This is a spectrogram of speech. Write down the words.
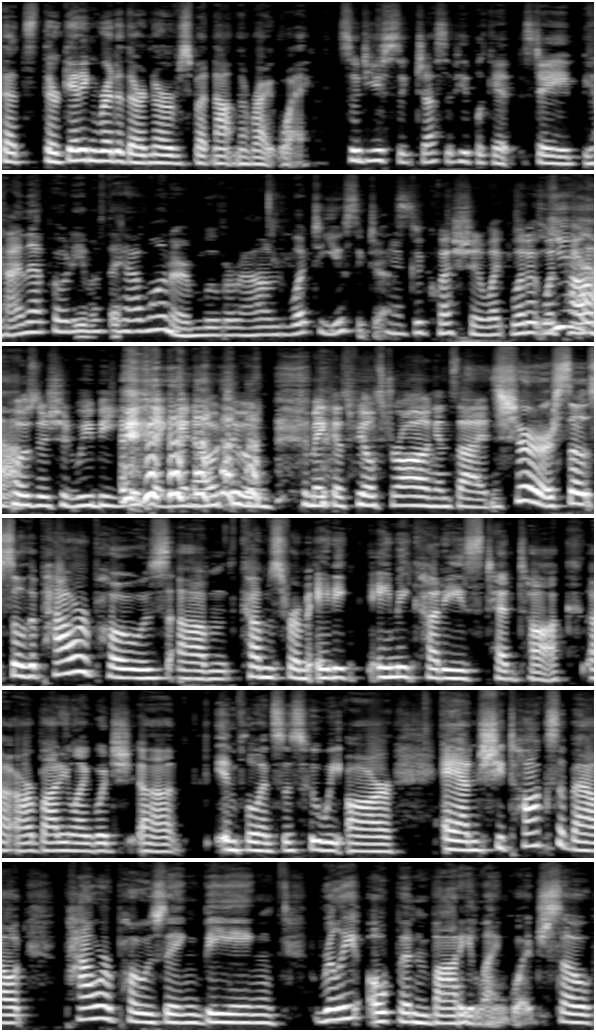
that's they're getting rid of their nerves, but not in the right way. So, do you suggest that people get stay behind that podium if they have one, or move around? What do you suggest? Yeah, good question. Like, what what yeah. power poses should we be using, you know, to to make us feel strong inside? Sure. So, so the power pose um, comes from Amy, Amy Cuddy's TED Talk, uh, our body language uh, influences who we are. And she talks about power posing being really open body language. So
